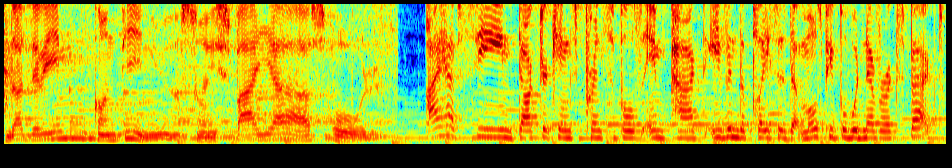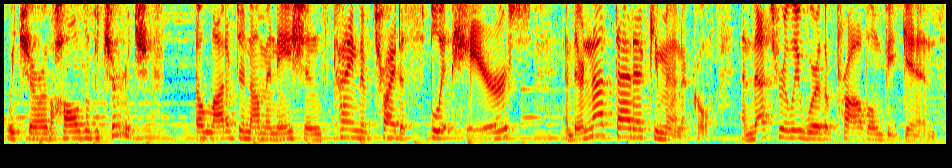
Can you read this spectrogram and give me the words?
The dream continues to inspire us all. I have seen Dr. King's principles impact even the places that most people would never expect, which are the halls of a church. A lot of denominations kind of try to split hairs, and they're not that ecumenical. And that's really where the problem begins.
